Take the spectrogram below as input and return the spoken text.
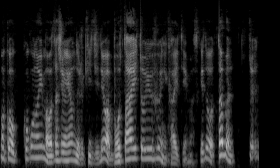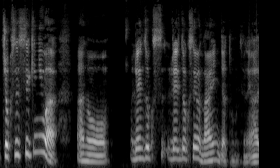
まあ、こう、ここの今私が読んでる記事では母体というふうに書いていますけど、多分、直接的には、あの、連続、連続性はないんだと思うんですよね。あ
